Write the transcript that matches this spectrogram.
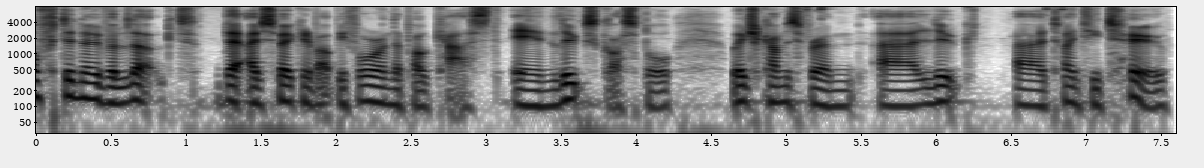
often overlooked that I've spoken about before on the podcast in Luke's Gospel, which comes from uh, Luke uh, 22.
